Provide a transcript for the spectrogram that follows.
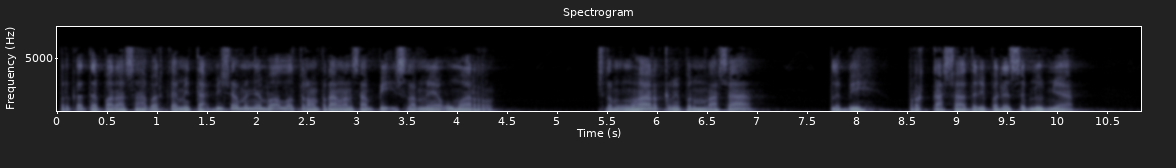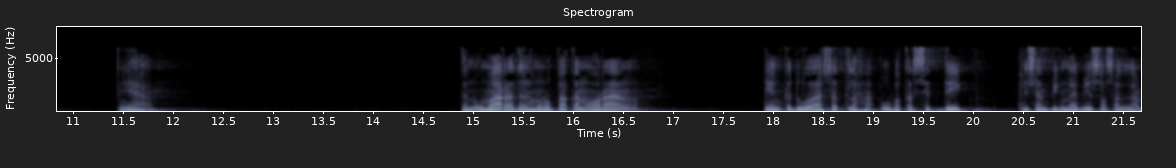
Berkata para sahabat kami tak bisa menyembah Allah terang-terangan sampai Islamnya Umar. Islam Umar kami pun merasa lebih perkasa daripada sebelumnya. Ya. Dan Umar adalah merupakan orang yang kedua setelah Abu Bakar Siddiq di samping Nabi SAW.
